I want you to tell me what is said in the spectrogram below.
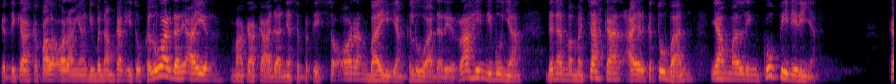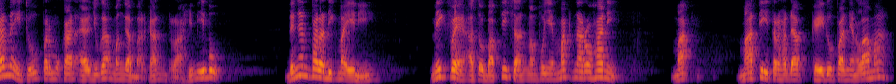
Ketika kepala orang yang dibenamkan itu keluar dari air, maka keadaannya seperti seorang bayi yang keluar dari rahim ibunya dengan memecahkan air ketuban yang melingkupi dirinya. Karena itu, permukaan air juga menggambarkan rahim ibu. Dengan paradigma ini, mikveh atau baptisan mempunyai makna rohani, mak mati terhadap kehidupan yang lama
